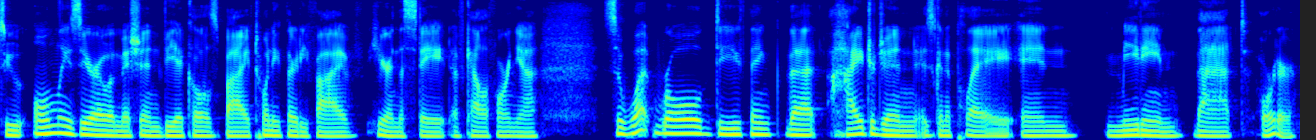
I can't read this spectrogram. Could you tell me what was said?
to only zero emission vehicles by 2035 here in the state of California. So, what role do you think that hydrogen is going to play in meeting that order?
